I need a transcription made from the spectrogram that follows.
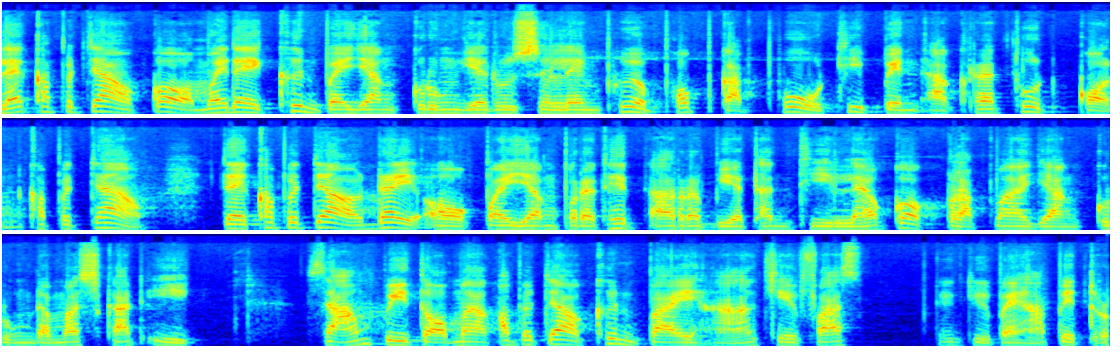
และข้าพเจ้าก็ไม่ได้ขึ้นไปยังกรุงเยรูซาเล็มเพื่อพบกับผู้ที่เป็นอัครทูตก่อนข้าพเจ้า แต่ข้าพเจ้าได้ออกไปยังประเทศอาระเบียทันทีแล้วก็กลับมายังกรุงดามัสกัสอีกสามปีต่อมาข้าพเจ้าขึ้นไปหาเคฟัสก็คือไปหาเปโตร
